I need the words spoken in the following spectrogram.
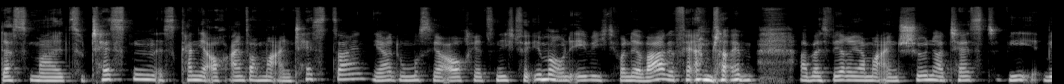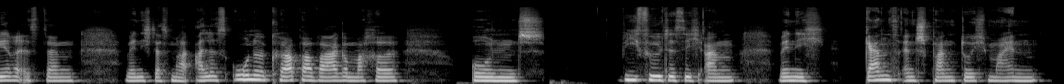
das mal zu testen. Es kann ja auch einfach mal ein Test sein. Ja, du musst ja auch jetzt nicht für immer und ewig von der Waage fernbleiben. Aber es wäre ja mal ein schöner Test. Wie wäre es denn, wenn ich das mal alles ohne Körperwaage mache? Und wie fühlt es sich an, wenn ich ganz entspannt durch meinen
